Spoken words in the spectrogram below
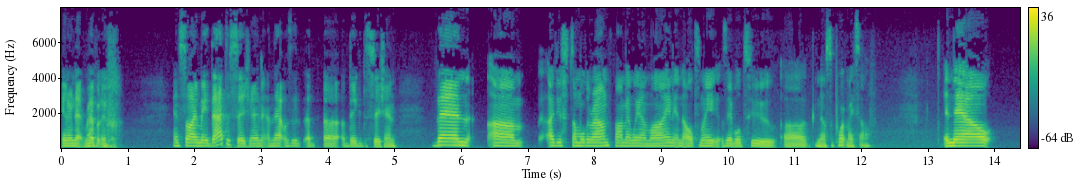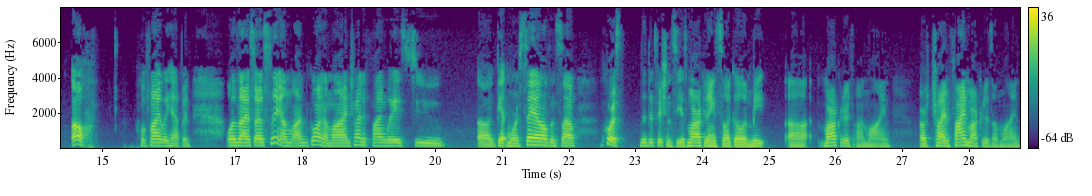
internet revenue. And so I made that decision, and that was a, a, a big decision. Then um, I just stumbled around, found my way online, and ultimately was able to, uh, you know, support myself. And now, oh, what finally happened was I, so I was saying I'm, I'm going online, trying to find ways to uh, get more sales, and so of course the deficiency is marketing. So I go and meet uh, marketers online, or try and find marketers online.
